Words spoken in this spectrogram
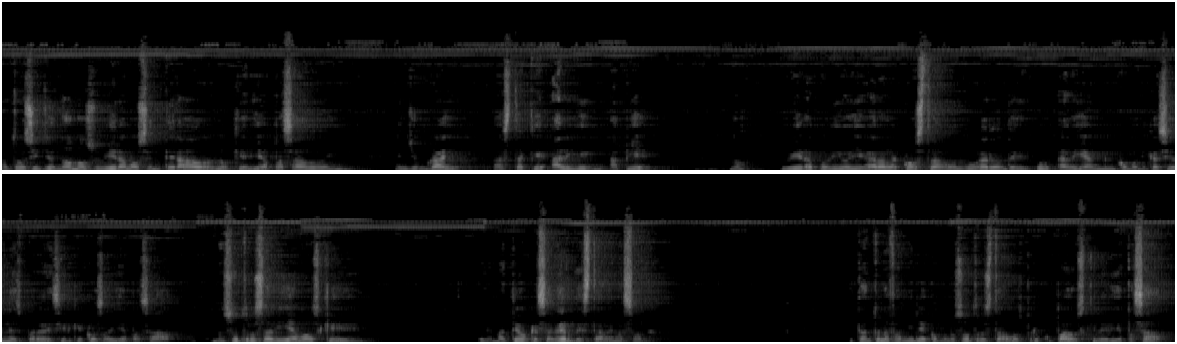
otros sitios, no nos hubiéramos enterado de lo que había pasado en, en Yungay hasta que alguien a pie ¿no? hubiera podido llegar a la costa, a un lugar donde habían comunicaciones para decir qué cosa había pasado. Nosotros sabíamos que eh, Mateo Casaverde estaba en la zona y tanto la familia como nosotros estábamos preocupados qué le había pasado.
